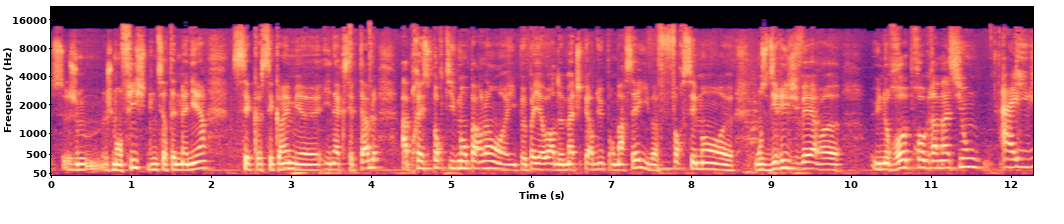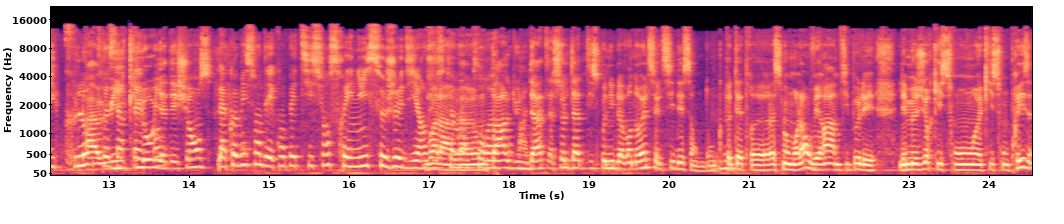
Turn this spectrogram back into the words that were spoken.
je, m'en fiche d'une certaine manière, c'est c'est quand même inacceptable. Après, sportivement parlant, il ne peut pas y avoir de match perdu pour Marseille, il va forcément, on se dirige vers une reprogrammation à huis clos. À huis clos, il y a des chances. La commission des compétitions se réunit ce jeudi, hein, voilà, justement. on euh, parle d'une date, la seule date disponible avant Noël, c'est le 6 décembre. Donc mhm. peut-être euh, à ce moment-là, on verra un petit peu les, les mesures qui seront, euh, qui seront prises.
